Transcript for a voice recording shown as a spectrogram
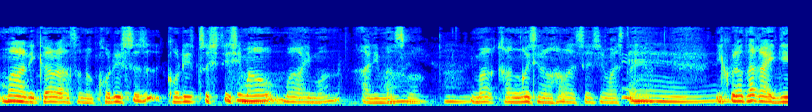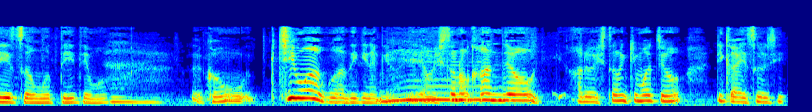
周りからその孤立孤立してしまう場合もありますわ。今、看護師の話をしましたよ、えー、いくら高い技術を持っていても、こうチームワークができなきゃ、ね、人の感情、あるいは人の気持ちを理解するし、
